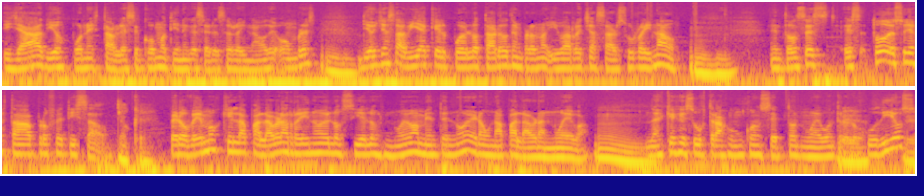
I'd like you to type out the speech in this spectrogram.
Y ya Dios pone, establece cómo tiene que ser ese reinado de hombres. Dios ya sabía que el pueblo tarde o temprano iba a rechazar su reinado. Entonces, es, todo eso ya estaba profetizado. Pero vemos que la palabra reino de los cielos nuevamente no era una palabra nueva. No es que Jesús trajo un concepto nuevo entre los judíos,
